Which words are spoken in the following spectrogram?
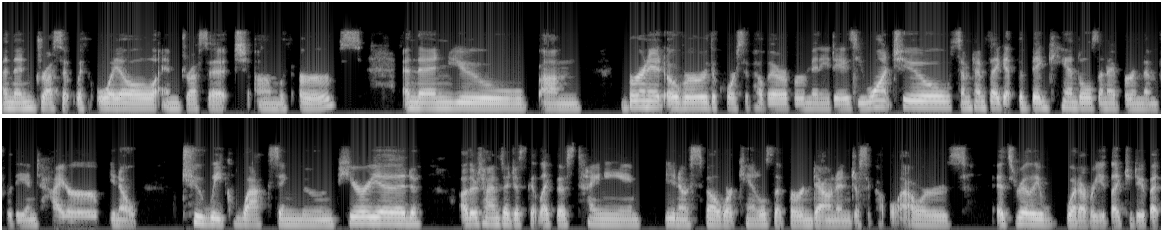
and then dress it with oil and dress it um, with herbs. And then you um, burn it over the course of however many days you want to. Sometimes I get the big candles and I burn them for the entire, you know, two week waxing moon period. Other times I just get like those tiny, you know, spell work candles that burn down in just a couple hours. It's really whatever you'd like to do, but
